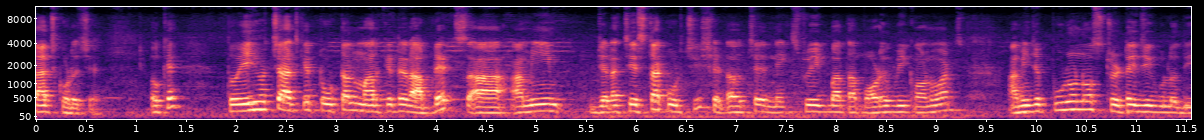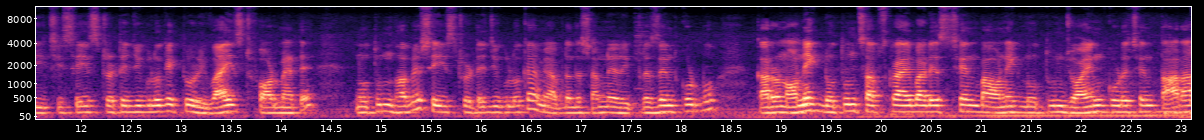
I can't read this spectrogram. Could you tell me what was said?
কাজ করেছে। ওকে তো এই হচ্ছে আজকে টোটাল মার্কেটের আপডেটস আমি যেটা চেষ্টা করছি সেটা হচ্ছে নেক্সট উইক বা তার পরের উইক অনওয়ার্ডস আমি যে পুরনো স্ট্র্যাটেজিগুলো দিয়েছি, সেই স্ট্র্যাটেজিগুলোকে একটু রিভাইজড ফরম্যাটে নতুনভাবে সেই স্ট্র্যাটেজিগুলোকে আমি আপনাদের সামনে রিপ্রেজেন্ট করব। কারণ অনেক নতুন সাবস্ক্রাইবার এসছেন বা অনেক নতুন জয়েন করেছেন, তারা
